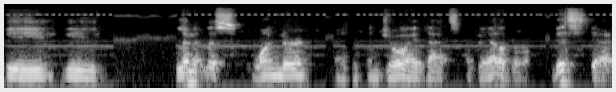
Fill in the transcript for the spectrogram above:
the the limitless wonder and, joy that's available this day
